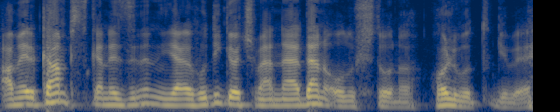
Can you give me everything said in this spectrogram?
Amerikan psikanalizinin Yahudi göçmenlerden oluştuğunu Hollywood gibi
